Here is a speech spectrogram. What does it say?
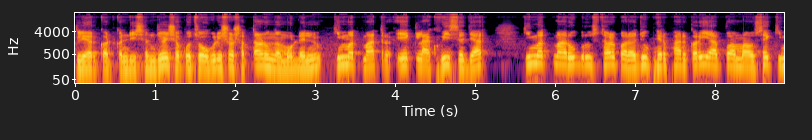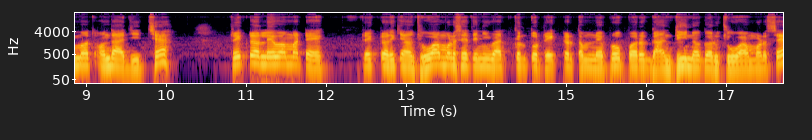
ક્લિયર કટ કન્ડિશન જોઈ શકો છો. ઓગણીસો સત્તાણુંના મોડેલનું કિંમત માત્ર એક લાખ વીસ હજાર. કિંમતમાં રૂબરૂ સ્થળ પર હજુ ફેરફાર કરી આપવામાં આવશે. કિંમત અંદાજિત છે. ટ્રેક્ટર લેવા માટે ટ્રેક્ટર ક્યાં જોવા મળશે તેની વાત કરું તો ટ્રેક્ટર તમને પ્રોપર ગાંધીનગર જોવા મળશે.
